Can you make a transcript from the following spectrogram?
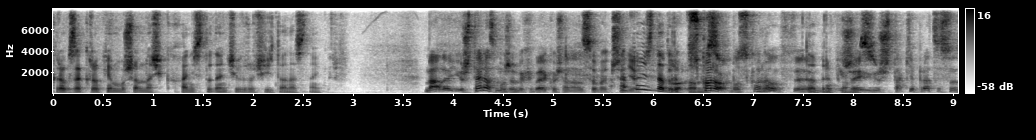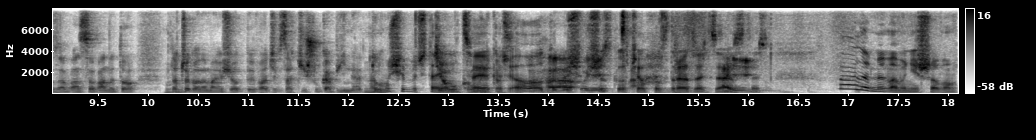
krok za krokiem muszą nasi kochani studenci wrócić do nas najpierw. No ale już teraz możemy chyba jakoś anonsować, czy A nie? to jest dobry bo, pomysł. skoro, bo skoro No, mówi, że już takie prace są zaawansowane, to dlaczego one mają się odbywać w zaciszu gabinetu? No musi być tajemnica jakaś. O, ty Aha, byś ojej. wszystko chciał pozdradzać zaraz. Ej. Ale my mamy niszową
